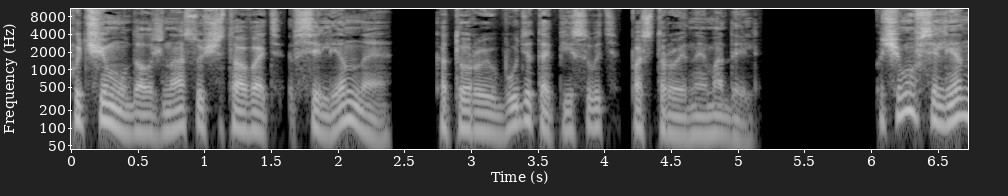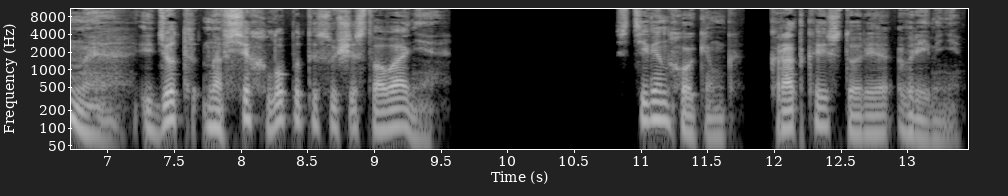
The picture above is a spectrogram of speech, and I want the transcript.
почему должна существовать Вселенная, которую будет описывать построенная модель. Почему Вселенная идет на все хлопоты существования? Стивен Хокинг. Краткая история времени.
